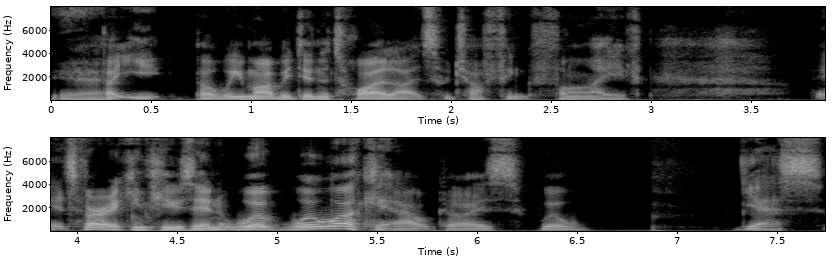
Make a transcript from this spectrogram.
Yeah. But you, but we might be doing the twilights, which I think five. It's very confusing. We'll we'll work it out, guys. We'll yes.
